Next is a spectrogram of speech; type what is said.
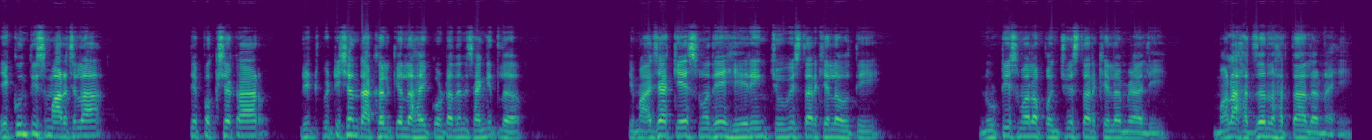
29 मार्चला ते पक्षकार रिट पिटिशन दाखल केलं हायकोर्टात आणि सांगितलं, की माझ्या केसमध्ये हिअरिंग 24 तारखेला होती. नोटीस मला 25 तारखेला मिळाली. मला हजर राहता आलं नाही.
